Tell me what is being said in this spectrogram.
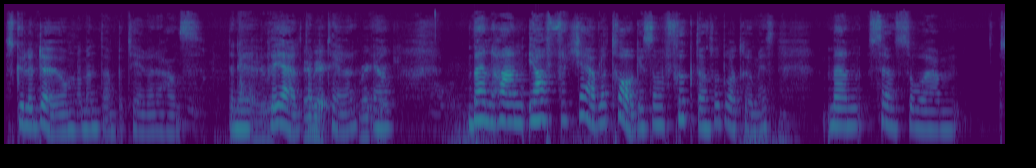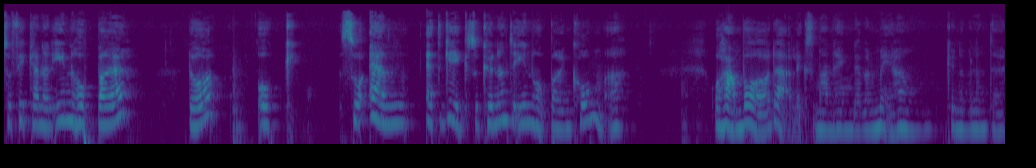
Skulle dö om de inte amputerade hans... Den är rejält amputerad. Ja. Men han, ja för jävla tragiskt. En fruktansvärt bra trummis. Men sen så, ehm, så fick han en inhoppare då. Och så en, ett gig så kunde inte inhopparen komma. Och han var där liksom. Han hängde väl med. Han kunde väl inte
